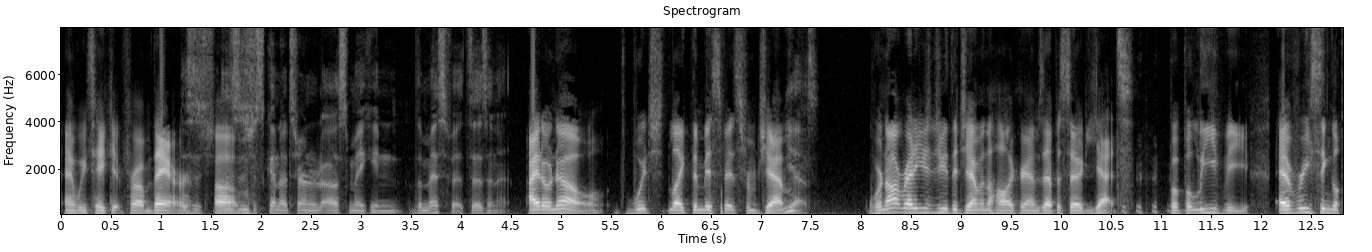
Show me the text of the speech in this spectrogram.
and we take it from there? This is Um, this is just gonna turn into us making the misfits, isn't it? I don't know. Which like the misfits from Jem? Yes. We're not ready to do the Jem and the holograms episode yet, but believe me, every single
